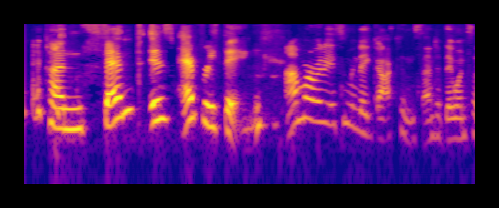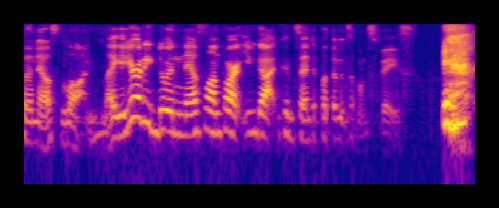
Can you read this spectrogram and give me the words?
consent is everything. I'm already assuming they got consent if they went to the nail salon. Like if you're already doing the nail salon part, you've gotten consent to put them in someone's face. Yeah.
